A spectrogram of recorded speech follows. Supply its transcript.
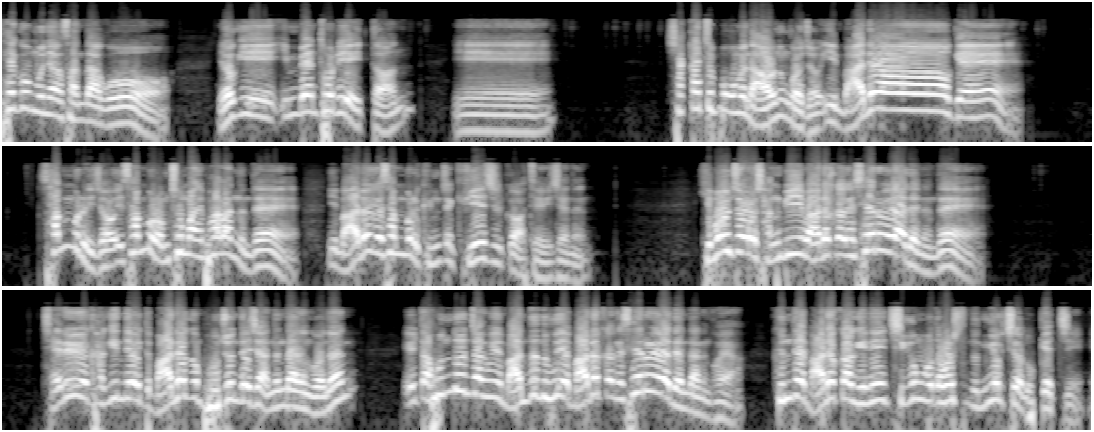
태고 문양 산다고 여기 인벤토리에 있던 이 샷카트 뽑으면 나오는 거죠. 이 마력의 산물이죠. 이 산물 엄청 많이 팔았는데 이 마력의 산물이 굉장히 귀해질 것 같아요. 이제는 기본적으로 장비 마력 강이 새로 해야 되는데 재료에 각인되어 있던 마력은 보존되지 않는다는 거는 일단 혼돈 장비를 만든 후에 마력 강이 새로 해야 된다는 거야. 근데 마력 각인이 지금보다 훨씬 더 능력치가 높겠지.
